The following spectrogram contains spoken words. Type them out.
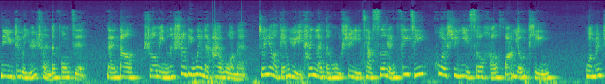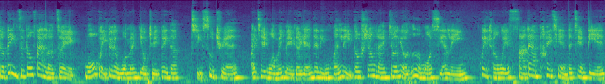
你这个愚蠢的疯子！难道说明了上帝为了爱我们，就要给予贪婪的牧师一架私人飞机？或是一艘豪华游艇，我们这辈子都犯了罪，魔鬼对我们有绝对的起诉权，而且我们每个人的灵魂里都生来就有恶魔邪灵，会成为撒旦派遣的间谍，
